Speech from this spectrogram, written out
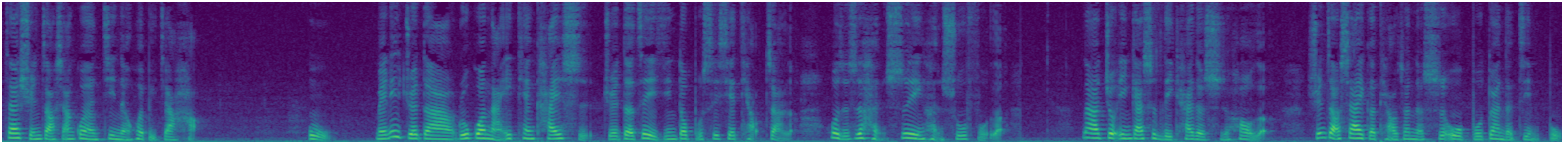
再寻找相关的技能会比较好。五，美丽觉得啊，如果哪一天开始觉得这已经都不是一些挑战了，或者是很适应、很舒服了，那就应该是离开的时候了，寻找下一个挑战的事物，不断的进步。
